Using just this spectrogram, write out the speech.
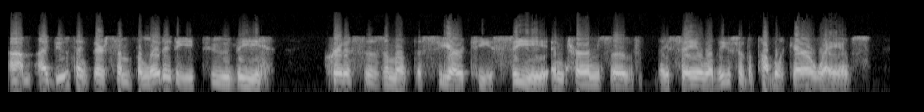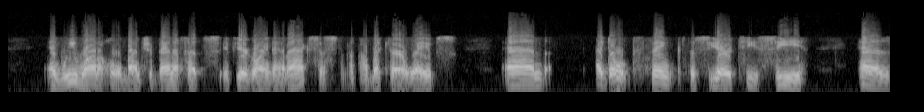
Um, I do think there's some validity to the criticism of the CRTC in terms of they say, well, these are the public airwaves, and we want a whole bunch of benefits if you're going to have access to the public airwaves. And I don't think the CRTC has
